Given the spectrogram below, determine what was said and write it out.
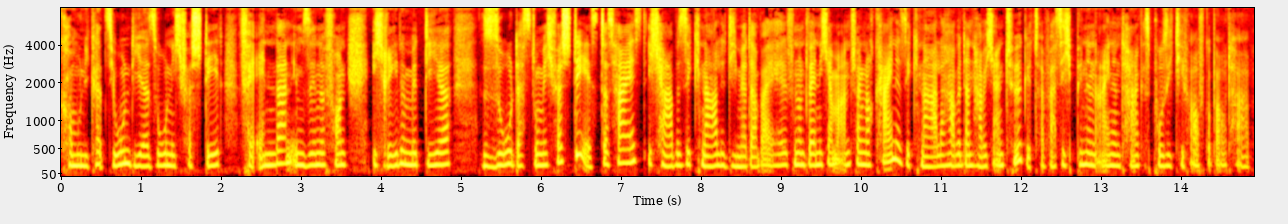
Kommunikation, die er so nicht versteht, verändern im Sinne von, ich rede mit dir so, dass du mich verstehst. Das heißt, ich habe Signale, die mir dabei helfen. Und wenn ich am Anfang noch keine Signale habe, dann habe ich ein Türgitter, was ich binnen einen Tages positiv aufgebaut habe.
